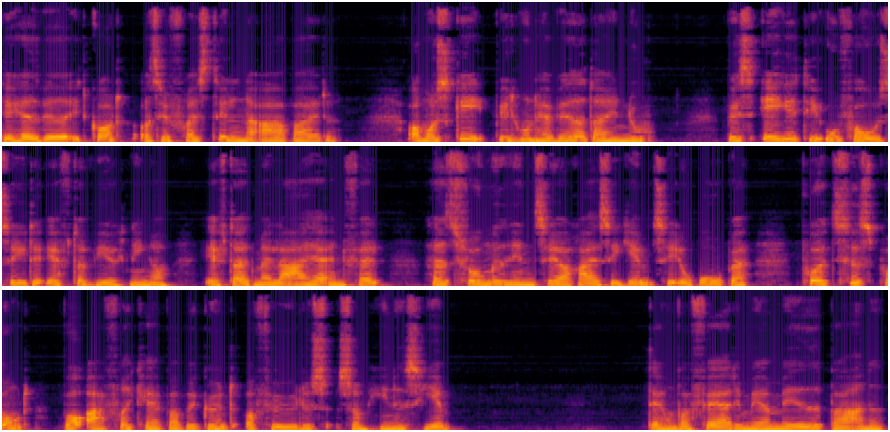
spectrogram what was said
Det havde været et godt og tilfredsstillende arbejde, og måske ville hun have været der endnu, hvis ikke de uforudsete eftervirkninger efter et malariaanfald havde tvunget hende til at rejse hjem til Europa på et tidspunkt, hvor Afrika var begyndt at føles som hendes hjem. Da hun var færdig med at made barnet,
